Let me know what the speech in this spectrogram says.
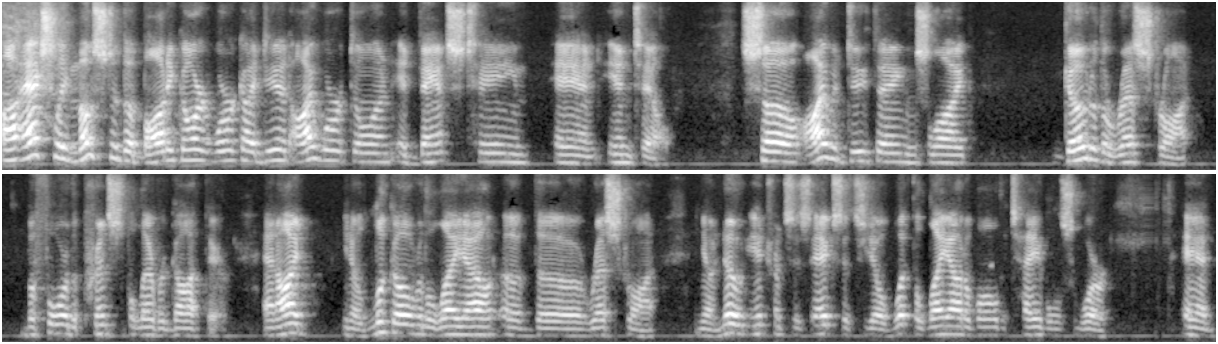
Uh, actually, most of the bodyguard work I did, I worked on advanced team and intel. So I would do things like go to the restaurant before the principal ever got there. And I'd, you know, look over the layout of the restaurant, you know, note entrances, exits, you know, what the layout of all the tables were, and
